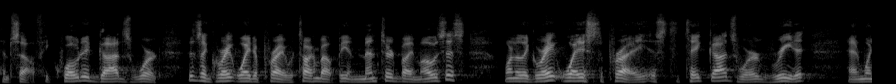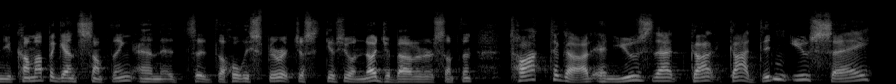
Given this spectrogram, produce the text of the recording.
himself. He quoted God's word. This is a great way to pray. We're talking about being mentored by Moses. One of the great ways to pray is to take God's word, read it, and when you come up against something and the Holy Spirit just gives you a nudge about it or something, talk to God and use that. God, God, didn't you say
